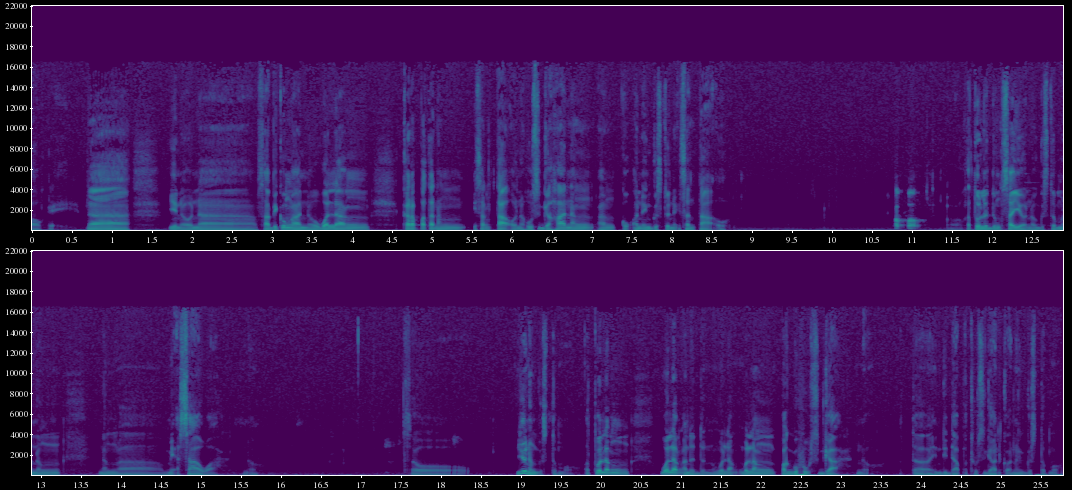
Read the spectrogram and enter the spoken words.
Okay. Na you know na sabi ko nga no, walang karapatan ng isang tao na husgahan ang, ang kung ano yung gusto ng isang tao. Opo. Oh, katulad nung sa'yo, no, gusto mo ng ng ah, may asawa, no? So, yun ang gusto mo. At walang walang ano doon, walang walang paghuhusga, no? At ah, hindi dapat husgahan ko anong gusto mo.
